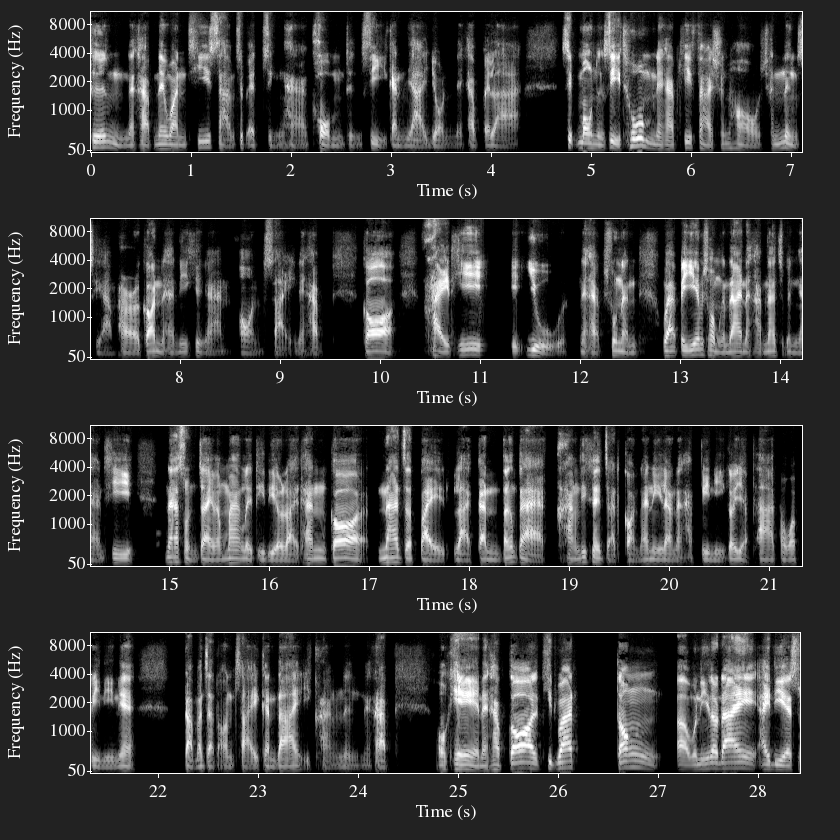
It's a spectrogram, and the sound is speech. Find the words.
ขึ้นนะครับในวันที่ 31 สิงหาคมถึง 4 กันยายนนะครับ เวลา 10โมงถึง4ทุ่มนะครับที่ Fashion Hall ชั้น 1 สยามพารากอนนะฮะนี่คืองาน onsite นะครับ ก็ใครที่ อยู่นะครับ ช่วงนั้นแวะไปเยี่ยมชมกันได้นะครับ น่าจะเป็นงานที่น่าสนใจมากๆเลยทีเดียวหลายท่านก็น่าจะไปหลากันตั้งแต่ครั้งที่เคยจัดก่อนหน้านี้แล้วนะครับ ปีนี้ก็อย่าพลาดเพราะว่าปีนี้เนี่ยกลับมาจัดออนไซต์กันได้อีกครั้งหนึ่งนะครับ โอเคนะครับ ก็คิดว่าต้องอวันนี้เราได้ไอเดียส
